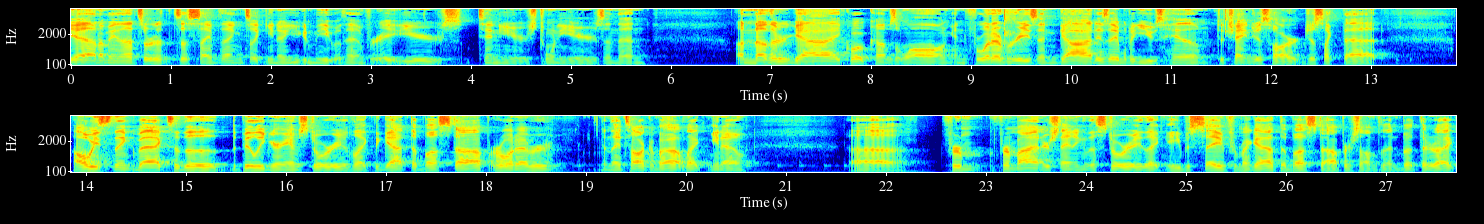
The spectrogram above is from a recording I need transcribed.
Yeah. And I mean, that's sort of the same thing. It's like you know, you can meet with him for eight years, ten years, twenty years, and then another guy quote comes along, and for whatever reason, God is able to use him to change his heart, just like that. I always think back to the the Billy Graham story of like the guy at the bus stop or whatever, and they talk about like you know, uh, from from my understanding of the story, like he was saved from a guy at the bus stop or something, but they're like,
